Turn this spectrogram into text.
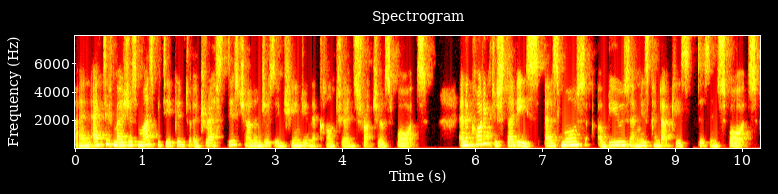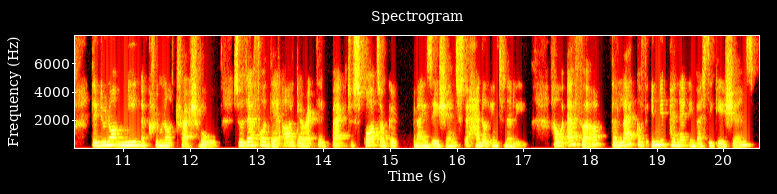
And active measures must be taken to address these challenges in changing the culture and structure of sports. And according to studies, as most abuse and misconduct cases in sports, they do not meet a criminal threshold. So therefore, they are directed back to sports organizations organizations to handle internally. However, the lack of independent investigations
